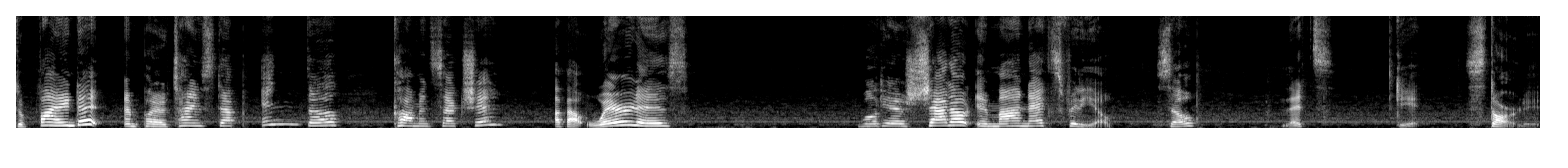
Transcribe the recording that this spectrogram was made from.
to find it and put a time step in the comment section about where it is we'll get a shout out in my next video. So, let's get started.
